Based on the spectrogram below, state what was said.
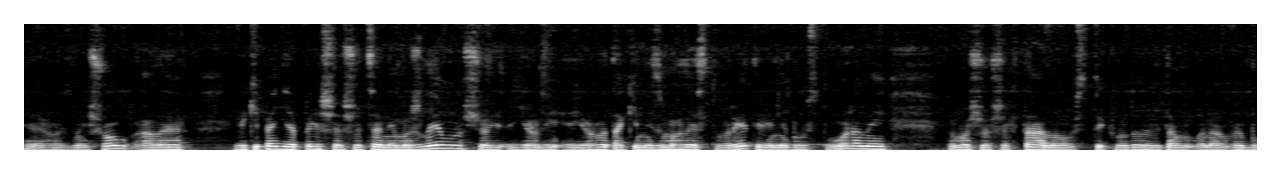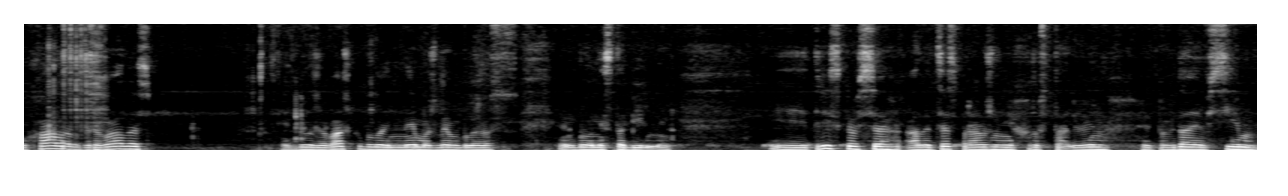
Я його знайшов, але Вікіпедія пише, що це неможливо, що його, так і не змогли створити, він не був створений, тому що шихта ну, стеклодою там вона вибухала, взривалась. Дуже важко було і неможливо було він був нестабільний. І тріскався, але це справжній хрусталь. Він відповідає всім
